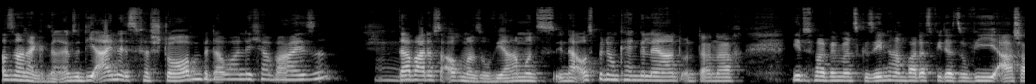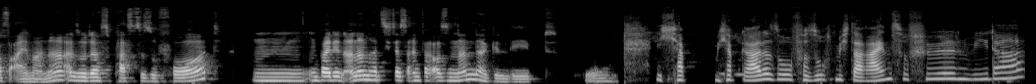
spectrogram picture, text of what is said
auseinandergegangen. Also die eine ist verstorben, bedauerlicherweise. Mhm. Da war das auch immer so. Wir haben uns in der Ausbildung kennengelernt und danach, jedes Mal, wenn wir uns gesehen haben, war das wieder so wie Arsch auf Eimer. Ne? Also das passte sofort. Mm, Und bei den anderen hat sich das einfach auseinandergelebt. So. Ich habe ich hab gerade so versucht, mich da reinzufühlen wieder.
